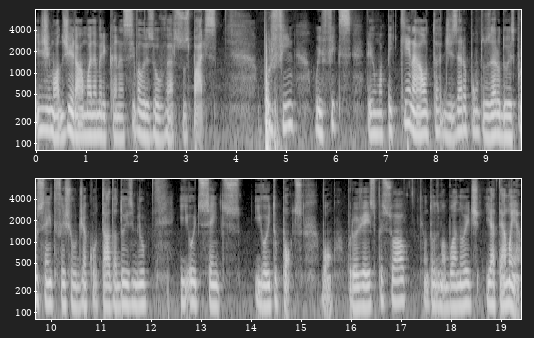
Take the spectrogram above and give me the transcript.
e de modo geral a moeda americana se valorizou versus os pares. Por fim, o IFIX teve uma pequena alta de 0,02%, fechou o dia cotado a 2.808 pontos. Bom, por hoje é isso, pessoal. Tenham todos uma boa noite e até amanhã.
